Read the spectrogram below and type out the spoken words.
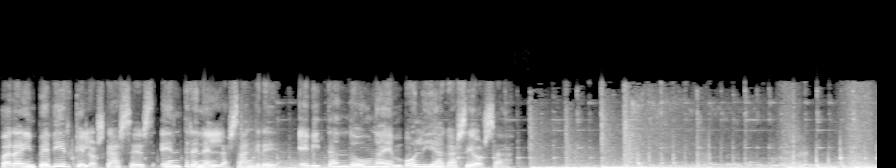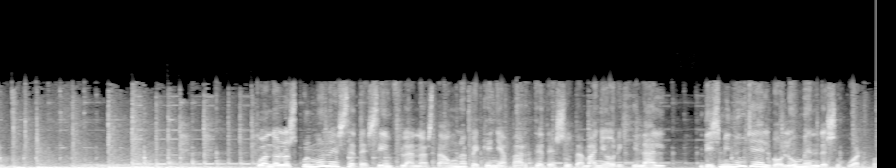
Para impedir que los gases entren en la sangre, evitando una embolia gaseosa. Cuando los pulmones se desinflan hasta una pequeña parte de su tamaño original, disminuye el volumen de su cuerpo.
